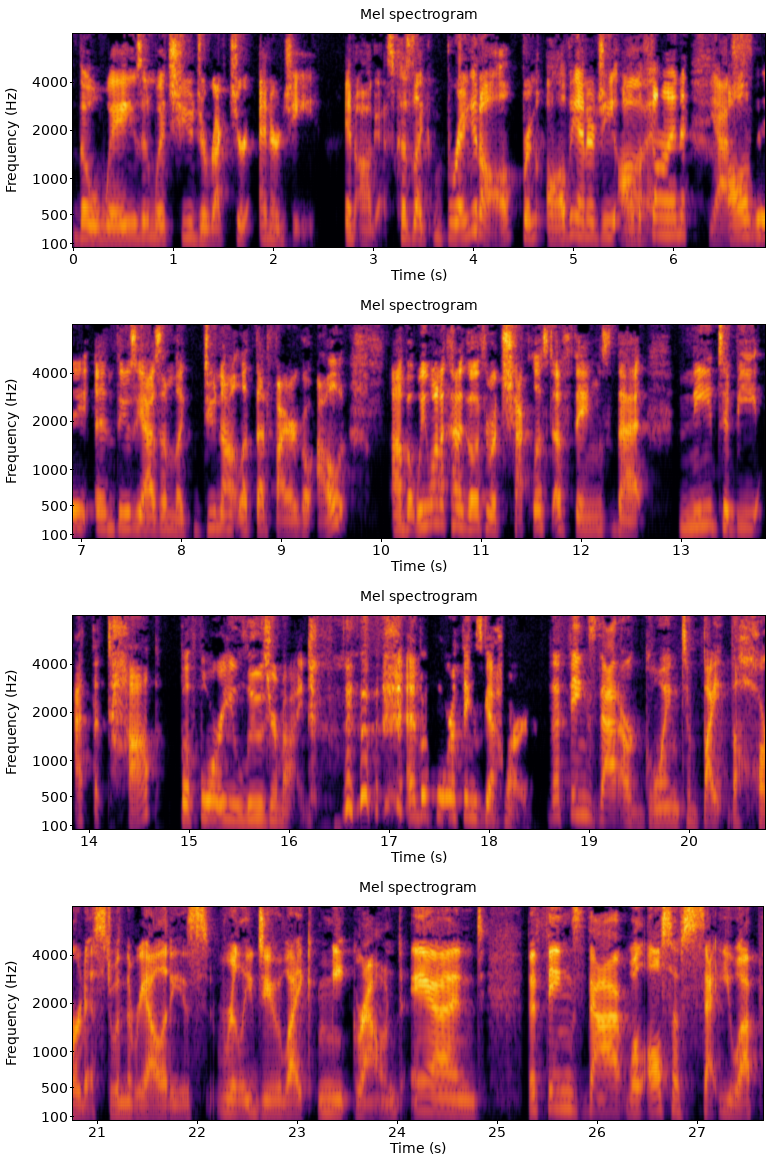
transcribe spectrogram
the ways in which you direct your energy in August. Cause like bring it all, bring all the energy, all, all the fun, yes. all the enthusiasm. Like do not let that fire go out. Uh, but we want to kind of go through a checklist of things that need to be at the top before you lose your mind and before things get hard. The things that are going to bite the hardest when the realities really do like meet ground. And the things that will also set you up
